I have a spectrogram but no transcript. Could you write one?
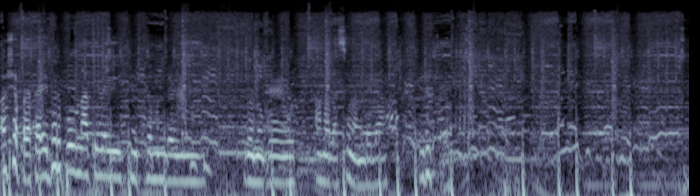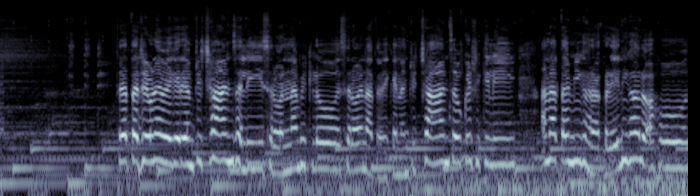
अशा प्रकारे भरपूर नातेवाईक मित्रमंडळी गणगोत आम्हाला सोनंबेला भेटलं. तर आता जेवण वगैरे आमची छान झाली. सर्वांना भेटलो. सर्व नातेवाईकांनी आमची छान चौकशी केली. आणि आता मी घराकडे निघालो आहोत.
